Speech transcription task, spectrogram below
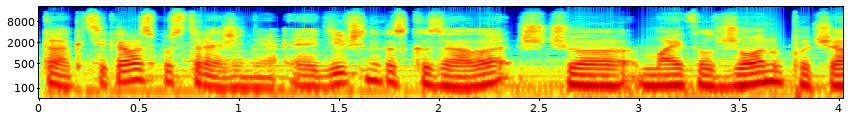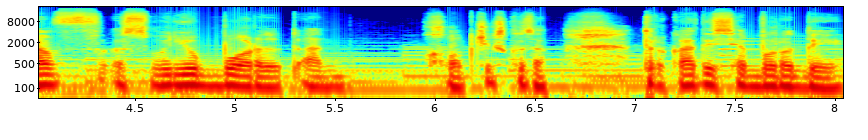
Так, цікаве спостереження. Е, Дівчинка сказала, що Майкл Джон почав свою бороду, а хлопчик сказав, торкатися бороди.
